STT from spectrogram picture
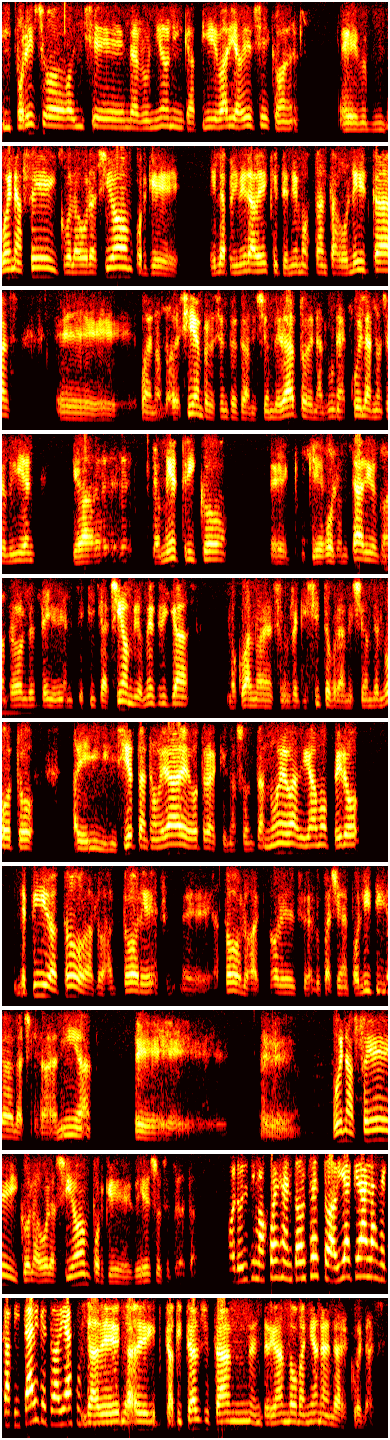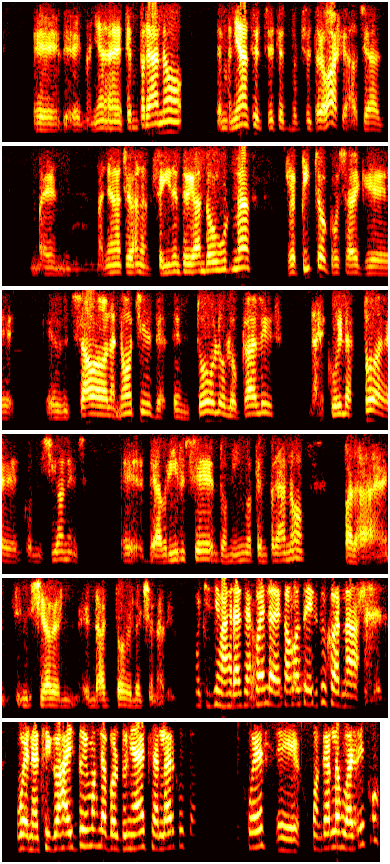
y por eso hice en la reunión hincapié varias veces con eh, buena fe y colaboración, porque es la primera vez que tenemos tantas boletas, eh, bueno, lo de siempre, el centro de transmisión de datos, en algunas escuelas no se olviden que va a haber biométrico, eh, que es voluntario el control de, identificación biométrica, lo cual no es un requisito para la emisión del voto. Hay ciertas novedades, otras que no son tan nuevas, digamos, pero le pido a todos los actores, eh, a todos los actores, agrupaciones políticas, la ciudadanía, eh, eh, buena fe y colaboración porque de eso se trata. Por último, juez, entonces, ¿todavía quedan las de Capital que todavía se... La de, la de Capital se están entregando mañana en las escuelas. de mañana de temprano, de mañana se, se, trabaja, o sea, mañana se van a seguir entregando urnas, repito, cosa de que el sábado a la noche en todos los locales, las escuelas, todas en condiciones eh, de abrirse el domingo temprano para iniciar el, acto eleccionario. Muchísimas gracias, juez. Lo dejamos seguir su jornada. Bueno, chicos, ahí tuvimos la oportunidad de charlar justamente con el juez eh, Juan Carlos Vallejo.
